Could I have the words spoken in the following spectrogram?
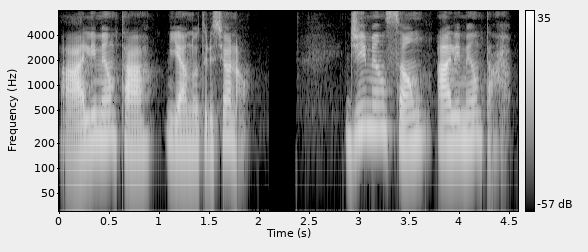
a alimentar e a nutricional. Dimensão alimentar.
